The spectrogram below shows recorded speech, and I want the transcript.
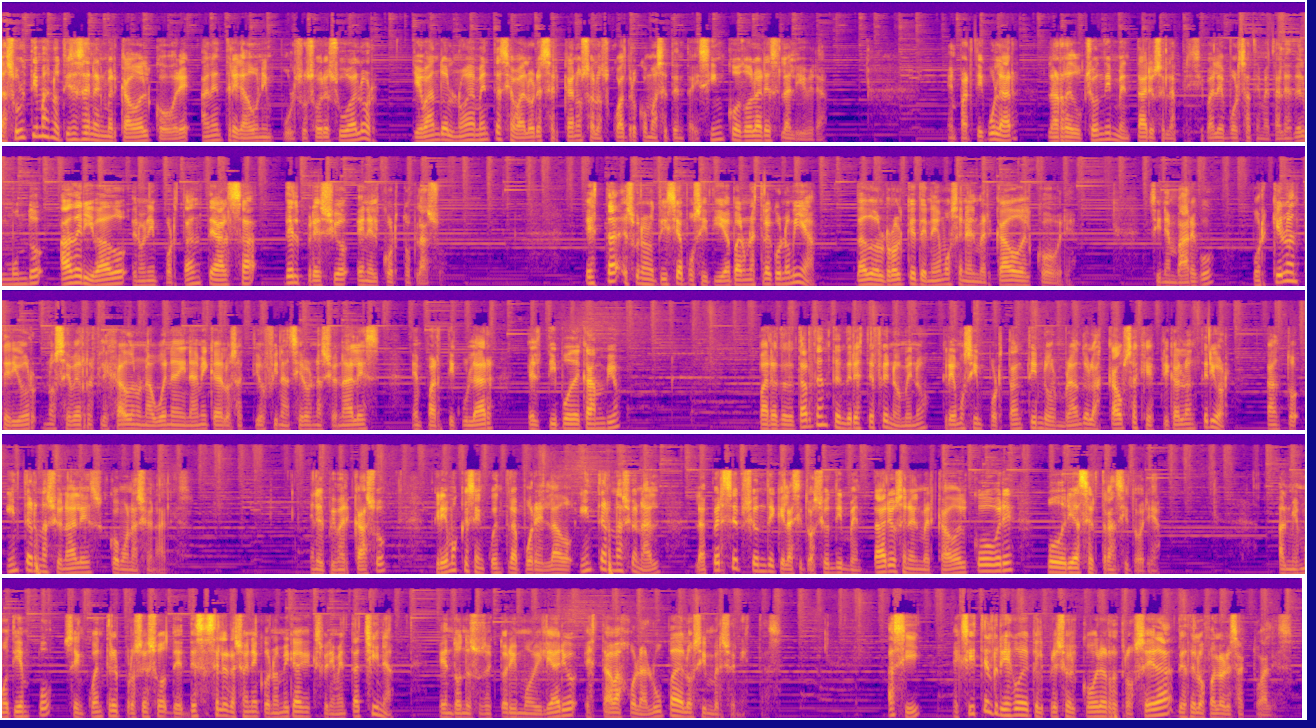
Las últimas noticias en el mercado del cobre han entregado un impulso sobre su valor, llevándolo nuevamente hacia valores cercanos a los 4,75 dólares la libra. En particular, la reducción de inventarios en las principales bolsas de metales del mundo ha derivado en una importante alza del precio en el corto plazo. Esta es una noticia positiva para nuestra economía, dado el rol que tenemos en el mercado del cobre. Sin embargo, ¿por qué lo anterior no se ve reflejado en una buena dinámica de los activos financieros nacionales, en particular el tipo de cambio? Para tratar de entender este fenómeno, creemos importante ir nombrando las causas que explican lo anterior, tanto internacionales como nacionales. En el primer caso, creemos que se encuentra por el lado internacional la percepción de que la situación de inventarios en el mercado del cobre podría ser transitoria. Al mismo tiempo, se encuentra el proceso de desaceleración económica que experimenta China, en donde su sector inmobiliario está bajo la lupa de los inversionistas. Así, existe el riesgo de que el precio del cobre retroceda desde los valores actuales.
